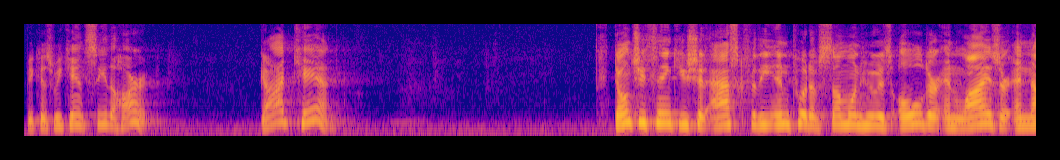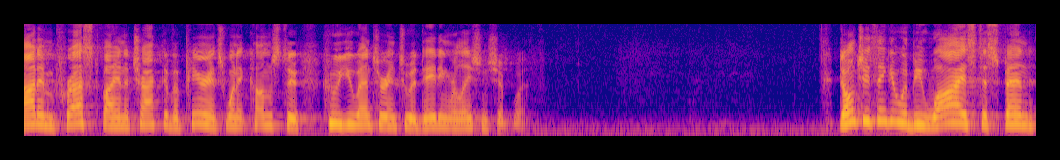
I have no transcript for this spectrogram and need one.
Because we can't see the heart. God can. Don't you think you should ask for the input of someone who is older and wiser and not impressed by an attractive appearance when it comes to who you enter into a dating relationship with? Don't you think it would be wise to spend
